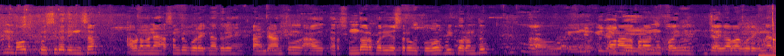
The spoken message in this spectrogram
ମାନେ ବହୁତ ଖୁସିର ଜିନିଷ ଆପଣମାନେ ଆସନ୍ତୁ ଗୋରେଖନାଥରେ ପାଣି ଢାଳନ୍ତୁ ଆଉ ତାର ସୁନ୍ଦର ପରିବେଶର ଉପଭୋଗ ବି କରନ୍ତୁ ଆଉ କ'ଣ ଆପଣମାନଙ୍କୁ କହିବି ଜୟ ବାବା ଗୋରେଖନାଥ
